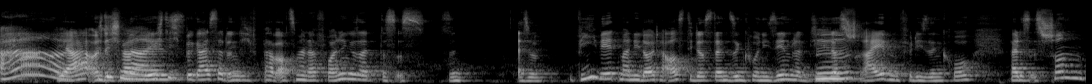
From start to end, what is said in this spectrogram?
Ah! Ja, und ich war nice. richtig begeistert und ich habe auch zu meiner Freundin gesagt, das ist, sind, also wie wählt man die Leute aus, die das dann synchronisieren oder die mhm. das schreiben für die Synchro? Weil das ist schon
